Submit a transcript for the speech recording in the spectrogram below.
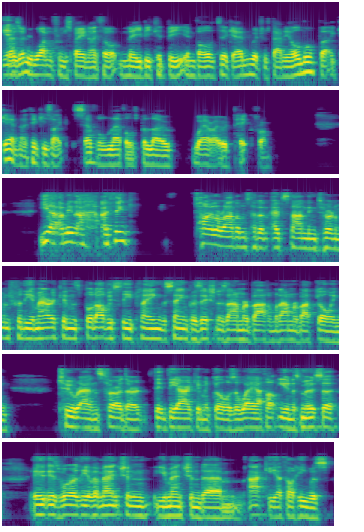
There was only one from Spain I thought maybe could be involved again, which was Dani Olmo. But again, I think he's like several levels below where I would pick from. Yeah, I mean, I, I think Tyler Adams had an outstanding tournament for the Americans, but obviously playing the same position as Amrabat, and with Amrabat going two rounds further, the, the argument goes away. I thought Yunus Musah is, worthy of a mention. You mentioned um, Ake. I thought he was,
